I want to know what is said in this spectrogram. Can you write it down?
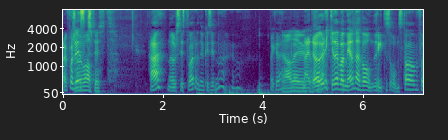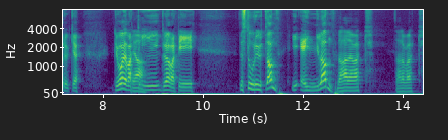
Takk for sist. Det var sist. Hæ? Når det sist var? En uke siden? da? Ja. Var ikke det? Ja, det er uka Nei, det var ikke det. Det var mer enn det. Det var ringtes onsdag forrige uke. Du har jo vært, Ja. i, du har vært i det store utland. I England. Det har jeg vært. Det har jeg vært.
